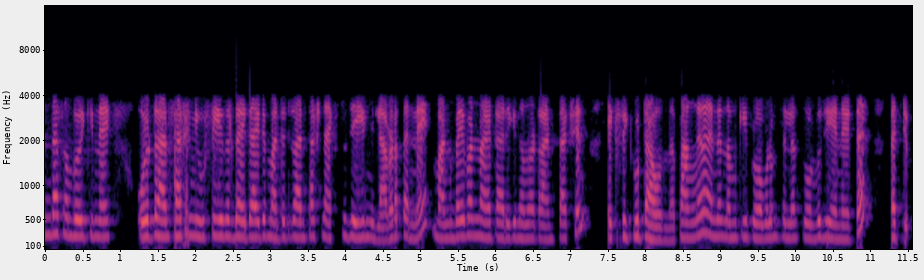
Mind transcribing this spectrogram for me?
എന്താ സംഭവിക്കുന്നേ? ഒരു ട്രാൻസാക്ഷൻ യൂസ് ചെയ്യുന്ന ഒരു ഡേറ്റ ആയിട്ട് മറ്റൊരു ട്രാൻസാക്ഷൻ ആക്സസ് ചെയ്യുന്നില്ല. അവിടെ തന്നെ വൺ ബൈ വൺ ആയിട്ടായിരിക്കും നമ്മുടെ ട്രാൻസാക്ഷൻ എക്സിക്യൂട്ട് ആവുന്നത്. അപ്പൊ അങ്ങനെ തന്നെ നമുക്ക് ഈ പ്രോബ്ലംസ് എല്ലാം സോൾവ് ചെയ്യാനായിട്ട് പറ്റും.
